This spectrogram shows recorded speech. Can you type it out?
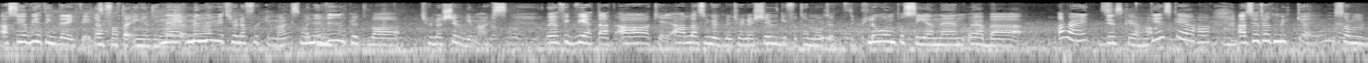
Alltså jag vet inte riktigt. jag fattar ingenting Nej, men nu är 340 max. Men när vi gick ut var 320 max. Och jag fick veta att ah, okej, alla som går ut med 320 får ta emot ett diplom på scenen och jag bara alright. Det ska jag ha. Det ska jag ha. Alltså jag tror att mycket som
